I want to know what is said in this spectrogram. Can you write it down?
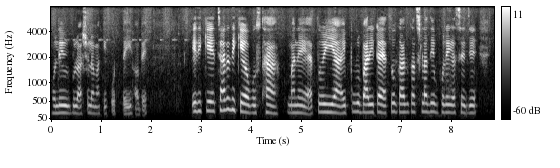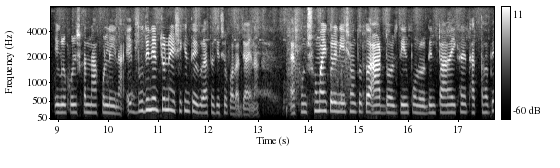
হলেও এগুলো আসলে আমাকে করতেই হবে। এদিকে চারিদিকে অবস্থা মানে এত ইয়া, এই পুরো বাড়িটা এত গাছগাছলা দিয়ে ভরে গেছে যে, এগুলো পরিষ্কার না করলেই না। এই দুদিনের জন্য এসে কিন্তু এগুলো এত কিছু করা যায় না। এখন সময় করে নিয়ে এসে অন্তত আট, দশ দিন, পনেরো দিন টানা এখানে থাকতে হবে।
